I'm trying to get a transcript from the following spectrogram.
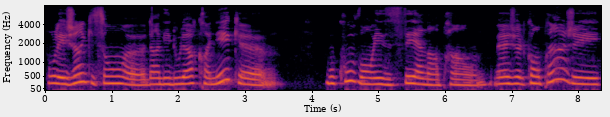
pour les gens qui sont euh, dans des douleurs chroniques, beaucoup vont hésiter à en prendre. Mais je le comprends, j'ai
